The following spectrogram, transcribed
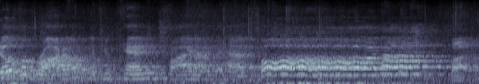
no vibrato. If you can, try not to have. Oh, but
